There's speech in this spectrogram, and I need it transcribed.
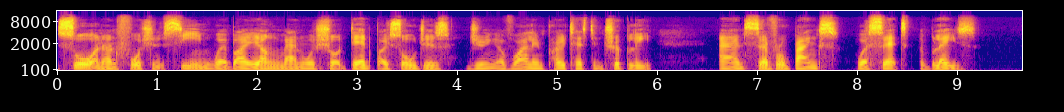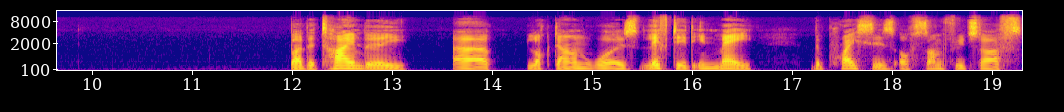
saw an unfortunate scene whereby a young man was shot dead by soldiers during a violent protest in Tripoli, and several banks were set ablaze. By the time the uh, lockdown was lifted in May, the prices of some foodstuffs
